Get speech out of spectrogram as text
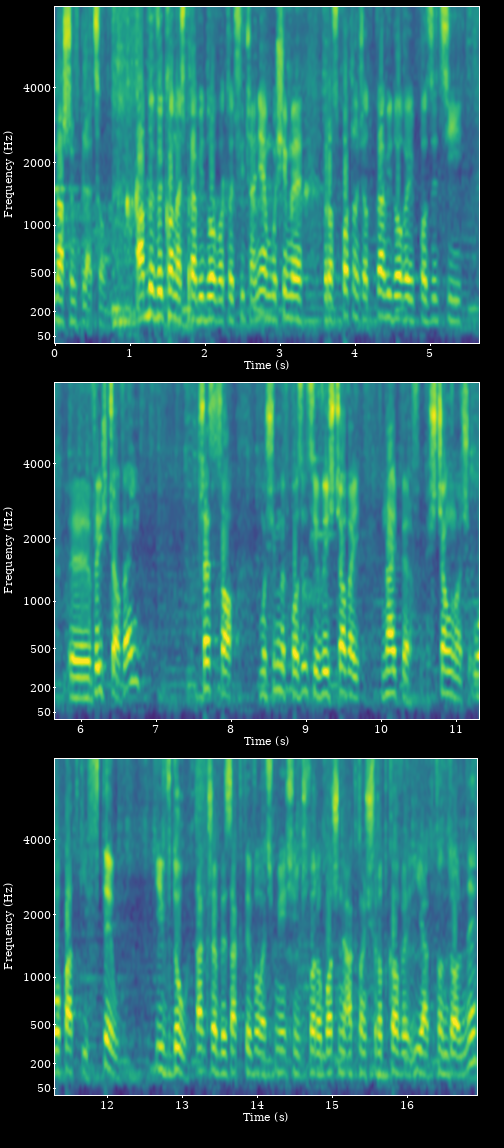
naszym plecom. Aby wykonać prawidłowo to ćwiczenie, musimy rozpocząć od prawidłowej pozycji y, wyjściowej, przez co musimy w pozycji wyjściowej najpierw ściągnąć łopatki w tył i w dół, tak żeby zaktywować mięsień czworoboczny, akton środkowy i akton dolny,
